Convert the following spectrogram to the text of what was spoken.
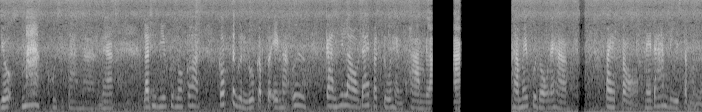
เยอะมากครูสิตามาเนี่ยแล้วทีนี้คุณนกก็ก็ตื่นรู้กับตัวเองนะเออการที่เราได้ประตูแห่งความรักทำให้คุณนกนะคะ ไปต่อในด้านดีเสมอ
